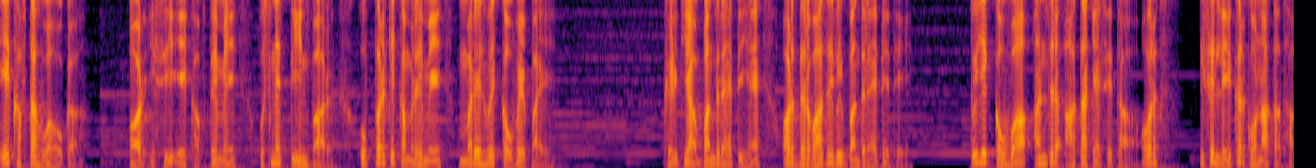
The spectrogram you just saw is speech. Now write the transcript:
एक हफ़्ता हुआ होगा, और इसी एक हफ़्ते में उसने तीन बार ऊपर के कमरे में मरे हुए कौवे पाए। खिड़कियाँ बंद रहती हैं और दरवाजे भी बंद रहते थे। तो ये कौवा अंदर आता कैसे था और इसे लेकर कौन आता था?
